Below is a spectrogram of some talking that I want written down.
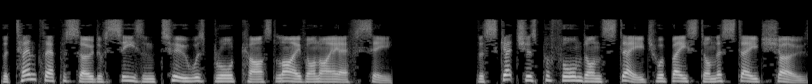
The tenth episode of Season 2 was broadcast live on IFC. The sketches performed on stage were based on the stage shows.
